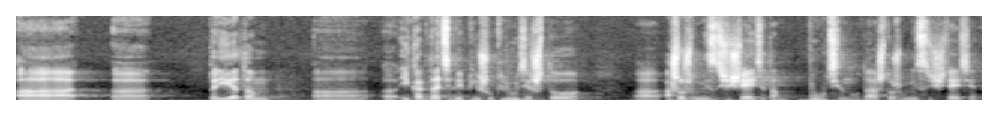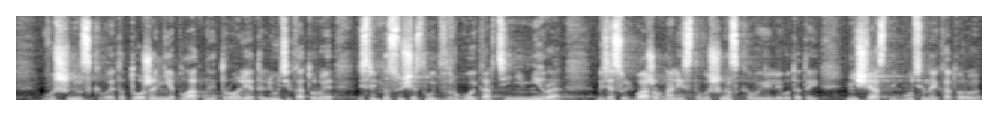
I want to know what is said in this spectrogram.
А, а, при этом, а, а и когда тебе пишут люди, что а, а что же вы не защищаете там Бутину, да, что же вы не защищаете Вышинского? Это тоже не платные тролли, это люди, которые действительно существуют в другой картине мира, где судьба журналиста Вышинского или вот этой несчастной Бутиной, которую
